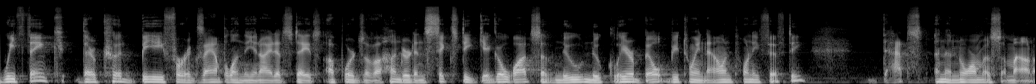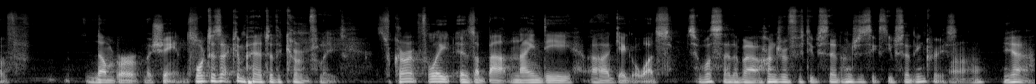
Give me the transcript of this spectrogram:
we think there could be, for example, in the United States, upwards of 160 gigawatts of new nuclear built between now and 2050. That's an enormous amount of number of machines. What does that compare to the current fleet? So current fleet is about 90 uh, gigawatts. So what's that about 150%, 160% increase? Yeah.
